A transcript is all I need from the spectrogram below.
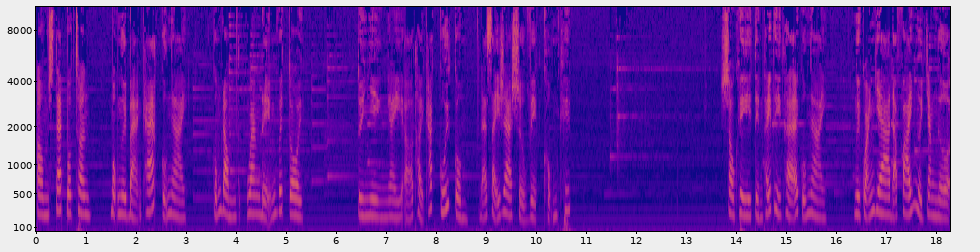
Ông Stapleton, một người bạn khác của ngài, cũng đồng quan điểm với tôi. Tuy nhiên, ngay ở thời khắc cuối cùng đã xảy ra sự việc khủng khiếp. Sau khi tìm thấy thi thể của ngài, người quản gia đã phái người chăn ngựa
